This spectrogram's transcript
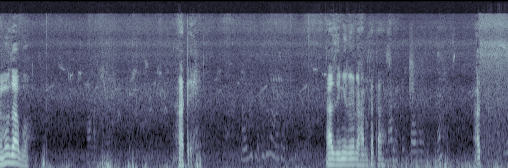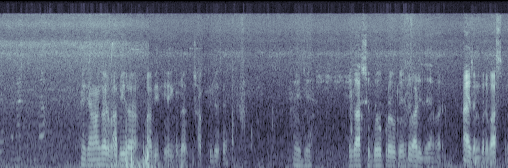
আমিও যাব। হাটে। আজ ইমির ওর হালকাতা আছে। এই যে আমার ভাবিরা ভাবি এইগুলো শাক তুলেছে। এই যে, এই গাছ শুদ্ধ উপরে উঠে এসে বাড়ি যায় আবার আয়োজন করে বাঁচবে।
